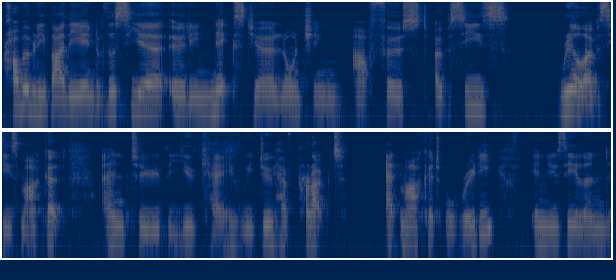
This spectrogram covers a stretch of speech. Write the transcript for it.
probably by the end of this year, early next year, launching our first overseas, real overseas market into the UK. We do have product at market already in New Zealand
